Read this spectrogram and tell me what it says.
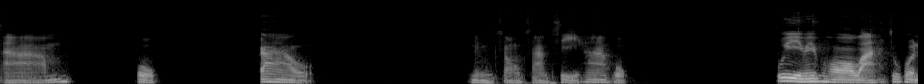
สามหกเก้าหนึ่งสองสามสี่ห้าหกอุ้ยไม่พอว่ะ ทุกคน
